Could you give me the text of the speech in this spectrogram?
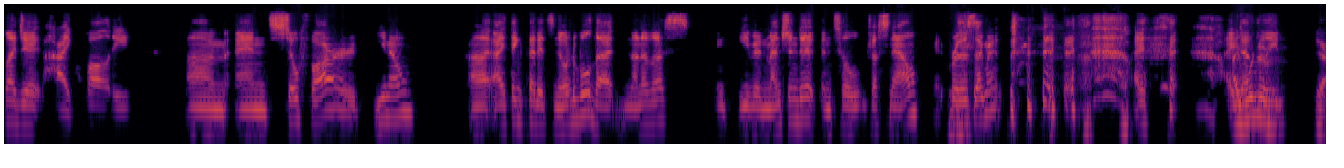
budget, high quality. Um, and so far, you know, uh, I think that it's notable that none of us even mentioned it until just now for this segment. I, I, I wouldn't definitely have, yeah,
